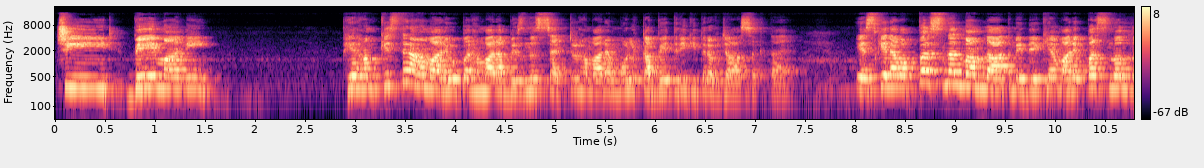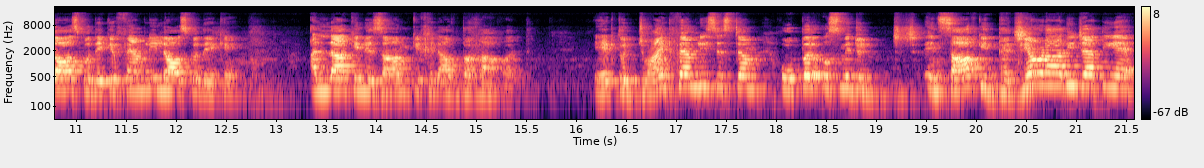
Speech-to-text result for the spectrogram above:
چیٹ بے مانی پھر ہم کس طرح ہمارے اوپر ہمارا بزنس سیکٹر ہمارا ملک کا بہتری کی طرف جا سکتا ہے؟ اس کے علاوہ پرسنل معاملات میں دیکھیں، ہمارے پرسنل لاز کو دیکھیں فیملی لاز کو دیکھیں۔ اللہ کے نظام کے خلاف بغاوت۔ ایک تو جوائنٹ فیملی سسٹم اوپر اس میں جو انصاف کی دھجیاں اڑا دی جاتی ہیں۔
